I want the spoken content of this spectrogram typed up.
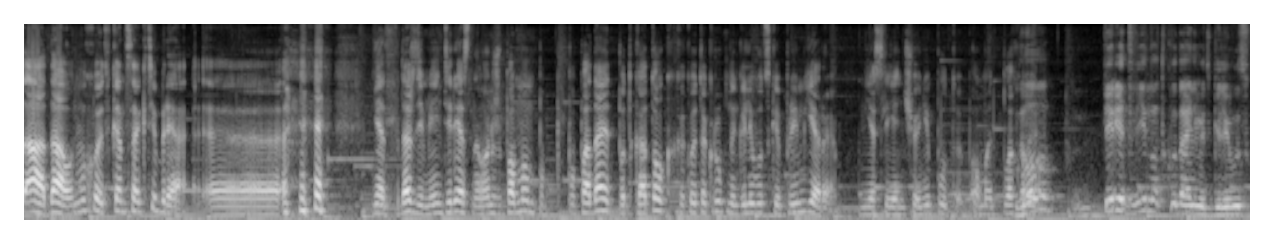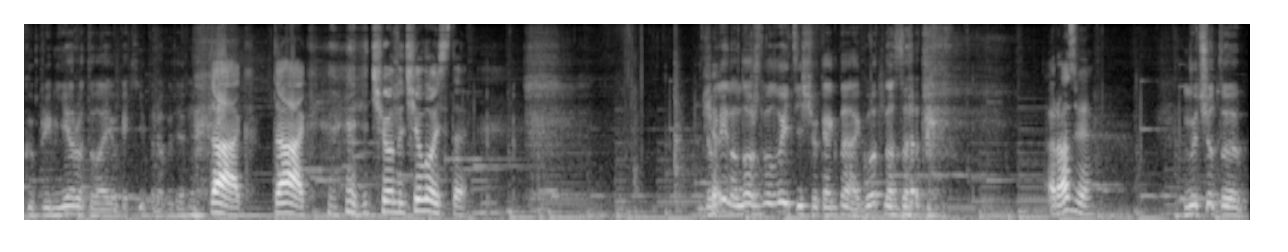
Да, да, он выходит в конце октября. Нет, подожди, мне интересно, он же, по-моему, поп- попадает под каток какой-то крупной голливудской премьеры, если я ничего не путаю. По-моему, это плохое. Но передвинут куда-нибудь голливудскую премьеру твою, какие проблемы? Так, так, что началось-то? Да Чё? блин, он должен был выйти еще когда? Год назад. Разве? Ну что-то,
